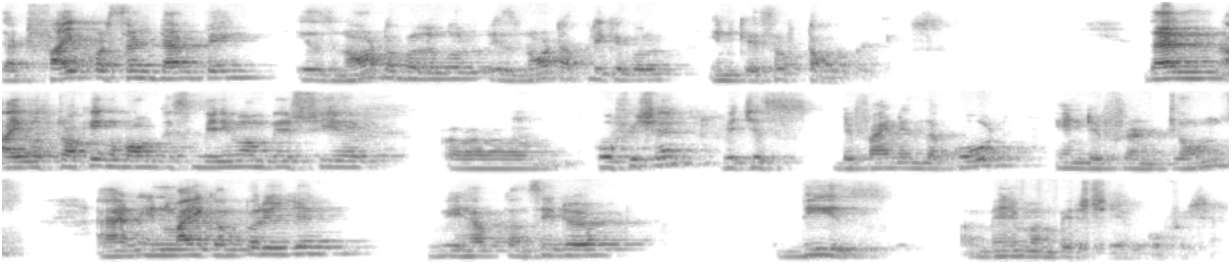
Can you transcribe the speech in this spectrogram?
That 5% damping is not available, is not applicable in case of tall buildings. Then I was talking about this minimum base shear uh, coefficient, which is defined in the code in different zones. And in my comparison, we have considered these minimum base shear coefficient.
